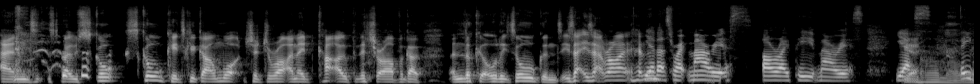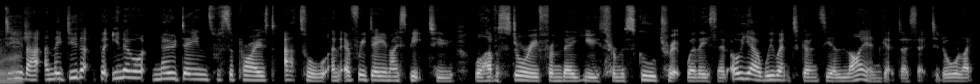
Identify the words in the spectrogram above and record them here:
And so school school kids could go and watch a giraffe, and they'd cut open the giraffe and go and look at all its organs. Is that is that right, Helen? Yeah, that's right. Marius, R.I.P. Marius. Yes, Oh, my they do that, and they do that. But you know what? No Danes were surprised at all. And every Dane I speak to will have a story from their youth, from a school trip where they said, "Oh yeah, we went to go and see a lion get dissected," or like,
